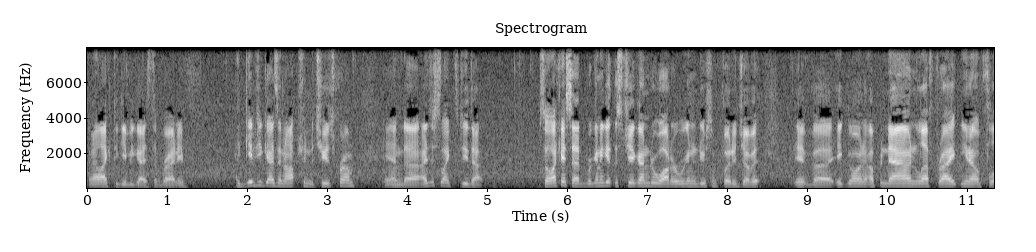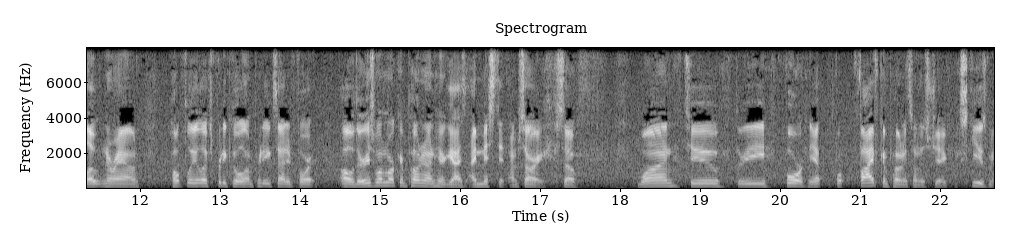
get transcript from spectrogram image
and I like to give you guys the variety it gives you guys an option to choose from, and uh, I just like to do that. So, like I said, we're gonna get this jig underwater. We're gonna do some footage of it, if uh, it going up and down, left, right, you know, floating around. Hopefully, it looks pretty cool. I'm pretty excited for it. Oh, there is one more component on here, guys. I missed it. I'm sorry. So, one, two, three, four. Yep, four, five components on this jig. Excuse me.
